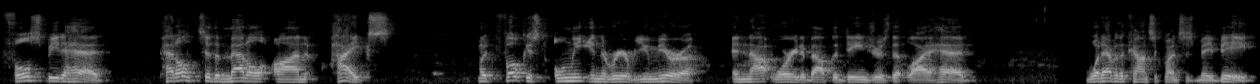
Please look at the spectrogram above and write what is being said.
full speed ahead, pedal to the metal on hikes, but focused only in the rearview mirror and not worried about the dangers that lie ahead, whatever the consequences may be.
